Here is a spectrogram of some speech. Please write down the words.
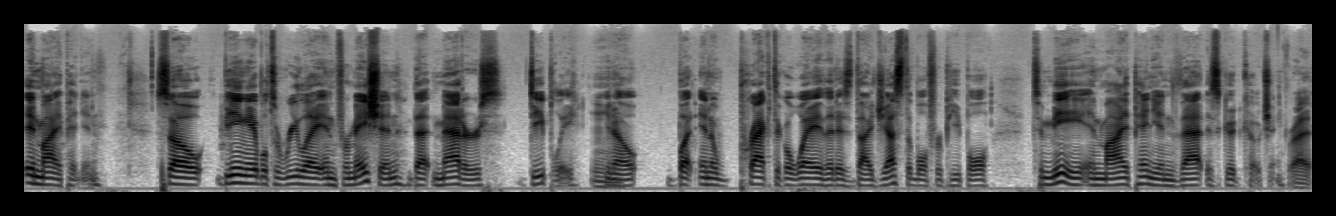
in my opinion. So being able to relay information that matters deeply, Mm-hmm. you know, but in a practical way that is digestible for people, to me, in my opinion, that is good coaching. Right.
